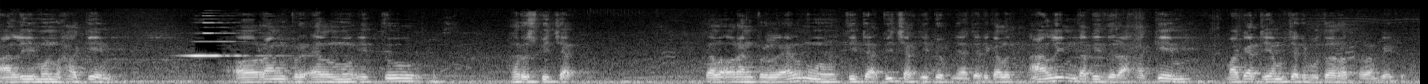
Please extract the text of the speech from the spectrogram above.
alimun hakim. Orang berilmu itu harus bijak. Kalau orang berilmu tidak bijak hidupnya. Jadi kalau alim tapi tidak hakim maka dia menjadi mudarat dalam kehidupan.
